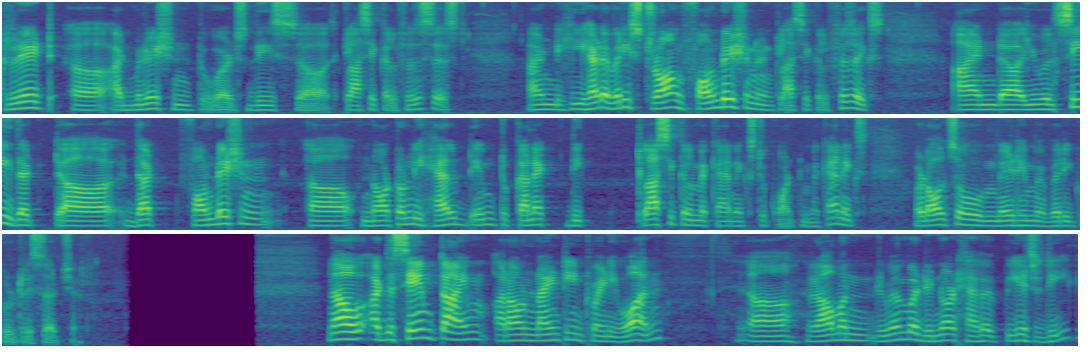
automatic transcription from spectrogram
great uh, admiration towards these uh, classical physicists and he had a very strong foundation in classical physics and uh, you will see that uh, that foundation not only helped him to connect the classical mechanics to quantum mechanics, but also made him a very good researcher. Now, at the same time around 1921, uh, Raman remember did not have a PhD,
